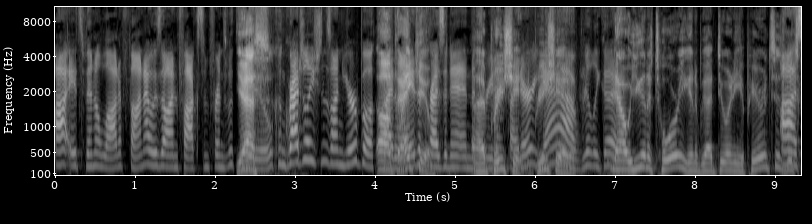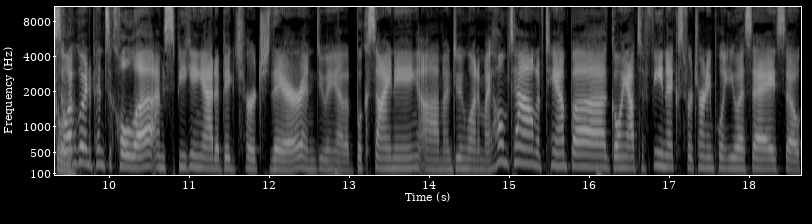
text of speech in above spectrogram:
Uh, it's been a lot of fun. I was on Fox and Friends with Yes. you. Congratulations on your book, Oh, by the way, thank The. President and the I Freedom appreciate Fighter. it. Appreciate yeah, it. really good. Now, are you going to tour? Are you going to do any appearances? Uh, so I'm on? going to Pensacola. I'm speaking at a big church there and doing a book signing. Um, I'm doing one in my hometown of Tampa, going out to Phoenix for Turning Point USA. So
